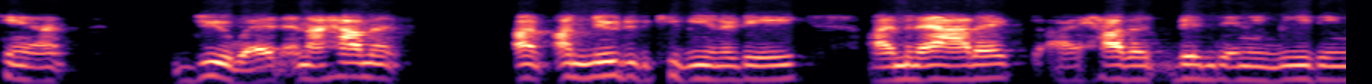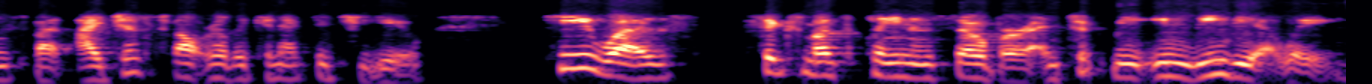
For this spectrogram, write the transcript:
can't do it. And I haven't, I'm, I'm new to the community. I'm an addict. I haven't been to any meetings, but I just felt really connected to you. He was six months clean and sober and took me immediately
